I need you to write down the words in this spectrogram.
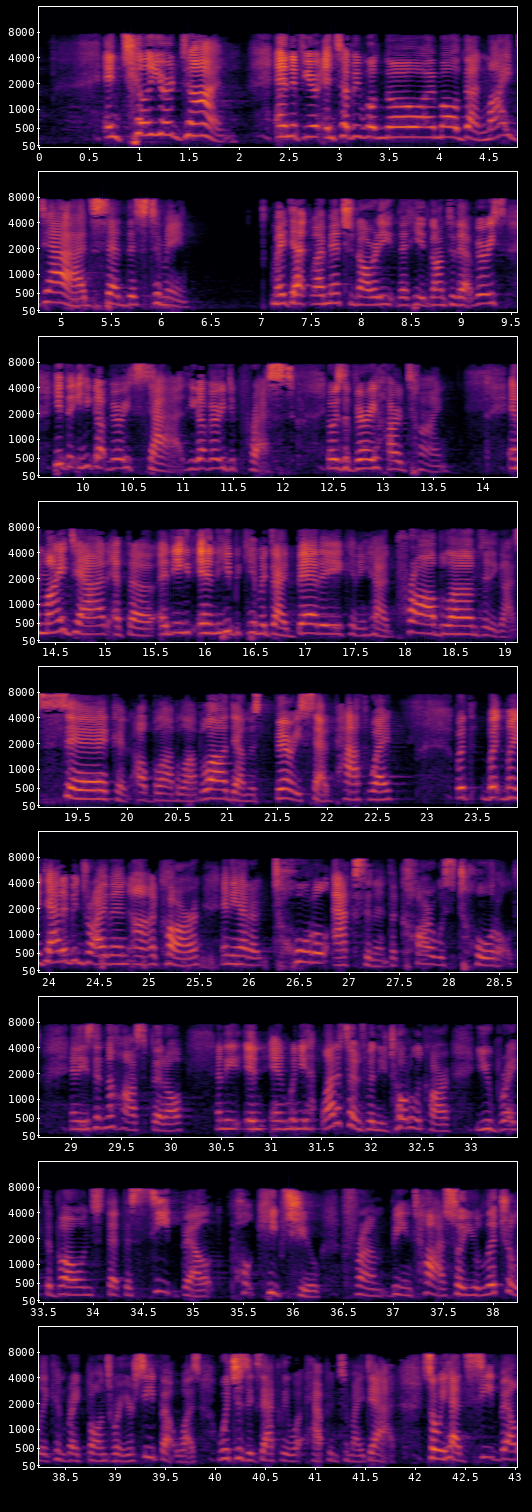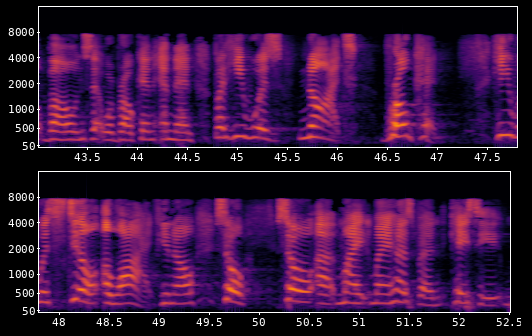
until you're done. And if you're, and some people no, I'm all done. My dad said this to me. My dad, I mentioned already that he had gone through that very, he, he got very sad. He got very depressed. It was a very hard time. And my dad at the and he and he became a diabetic and he had problems and he got sick and oh, blah blah blah down this very sad pathway. But but my dad had been driving uh, a car and he had a total accident. The car was totaled, and he's in the hospital. And he and, and when you a lot of times when you total a car, you break the bones that the seat belt keeps you from being tossed. So you literally can break bones where your seatbelt was, which is exactly what happened to my dad. So he had seatbelt bones that were broken, and then but he was not broken. He was still alive, you know. So so uh, my my husband Casey,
